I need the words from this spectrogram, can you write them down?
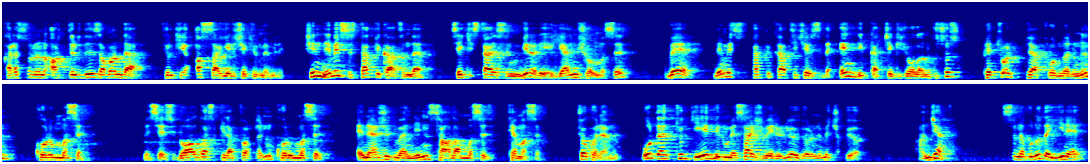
karasularını arttırdığı zaman da Türkiye asla geri çekilmemeli. Şimdi Nemesis tatbikatında 8 tanesinin bir araya gelmiş olması ve Nemesis tatbikatı içerisinde en dikkat çekici olan husus petrol platformlarının korunması meselesi. Doğalgaz platformlarının korunması, enerji güvenliğinin sağlanması teması. Çok önemli. Burada Türkiye'ye bir mesaj veriliyor, görünümü çıkıyor. Ancak bunu da yine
